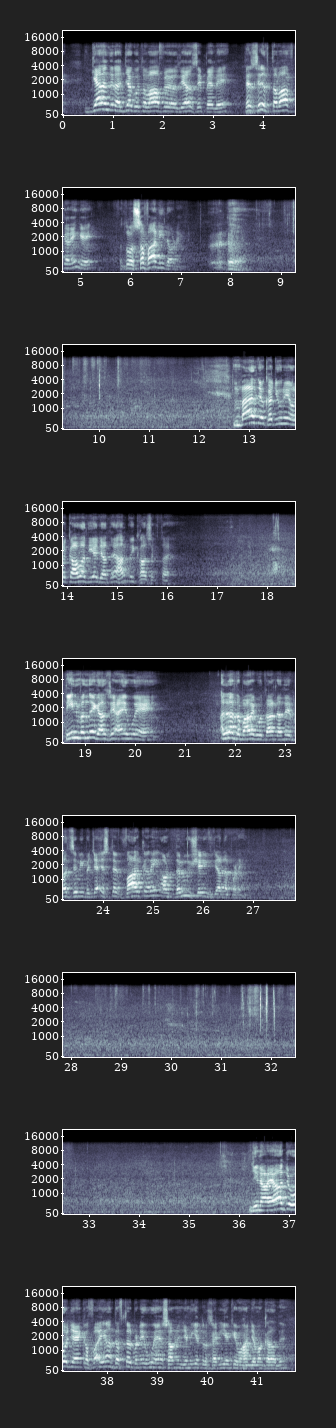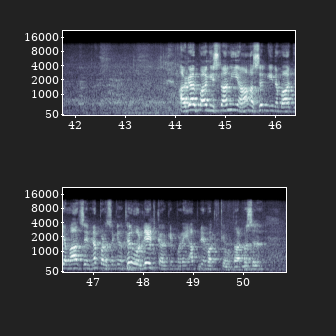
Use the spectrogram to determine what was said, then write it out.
گیارہ دن حجہ کو طواف زیادہ سے پہلے پھر صرف طواف کریں گے تو صفا نہیں دوڑیں گے۔ بعض جو کھجوریں اور کہوا دیا جاتا ہے ہر کوئی کھا سکتا ہے۔ تین بندے گھر سے آئے ہوئے ہیں۔ اللہ تبارک و تعالیٰ دے بد سے بھی بچا، استغفار کریں اور درود شریف زیادہ پڑھیں۔ جن آیات جو ہو جائیں کفایاں دفتر بنے ہوئے ہیں، سامنے جمعیت الخیریہ کے، وہاں جمع کرا دیں۔ اگر پاکستانی یہاں عصر کی نماز جماعت سے نہ پڑھ سکیں، پھر وہ لیٹ کر کے پڑھیں اپنے وقت کے مطابق۔ مثلا،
